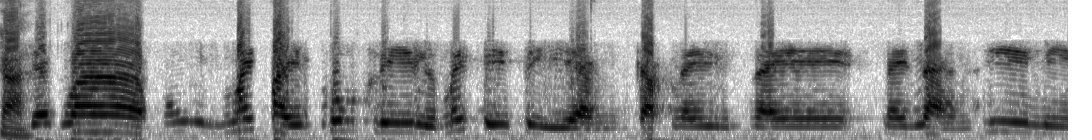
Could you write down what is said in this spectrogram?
ค่ะเรียกว่าไม่ไม่ไปคลุกคลีหรือไม่ไปเสี่ยงกับในในในแหล่งที่มี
